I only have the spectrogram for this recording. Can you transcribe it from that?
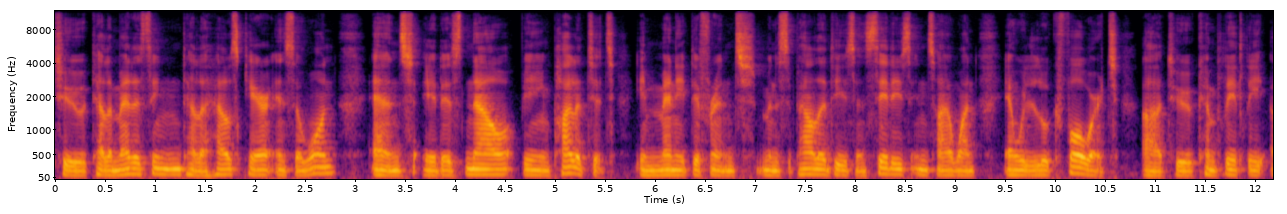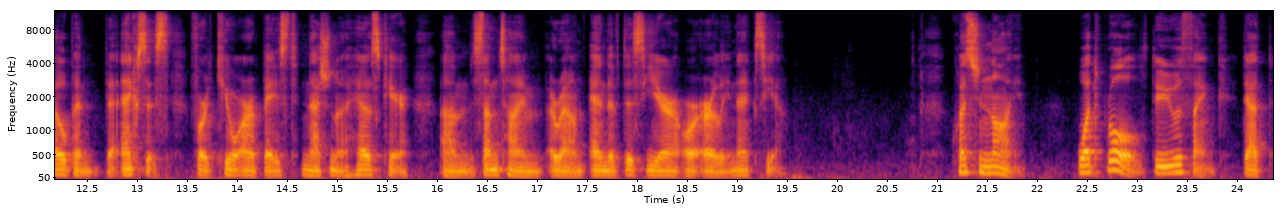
to telemedicine, telehealth care, and so on. And it is now being piloted in many different municipalities and cities in Taiwan. And we look forward uh, to completely open the access for QR-based national healthcare um, sometime around end of this year or early next year. Question 9. What role do you think that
